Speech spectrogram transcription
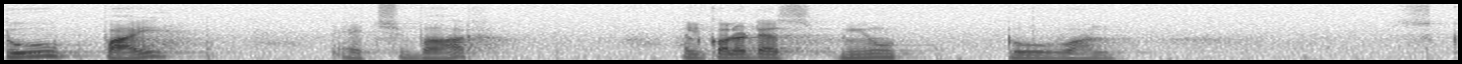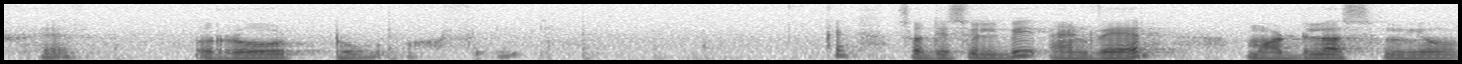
2 pi h bar I will call it as mu 21 square rho 2 of E. Okay. So, this will be and where modulus mu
